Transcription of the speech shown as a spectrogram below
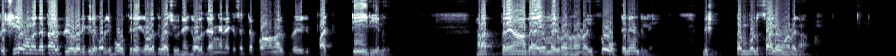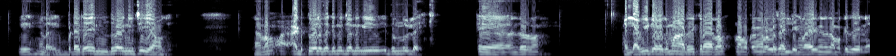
കൃഷി ചെയ്യണമെന്നൊക്കെ താല്പര്യമുള്ളവർക്കില്ല? കുറച്ച് പോത്തിനെയൊക്കെ വളർത്തി പശുവിനെയൊക്കെ വളർത്തി അങ്ങനെയൊക്കെ സെറ്റപ്പ് ആണോ താല്പര്യം പറ്റിയ ഏരിയയാണ് കാരണം അത്രയും ആദായവും വരുമാനവും ഈ ഫ്രൂട്ടിനെ ഉണ്ടല്ലേ ഇഷ്ടം പോലെ സ്ഥലവും എടുക്കാം ഇവിടെയൊക്കെ എന്ത് വേണമെങ്കിലും ചെയ്യാം നമുക്ക്. കാരണം അടുത്ത കാലത്തൊക്കെ എന്ന് വെച്ചിട്ടുണ്ടെങ്കിൽ ഇതൊന്നുമില്ല? എന്താ പറയുക? എല്ലാ വീടുകളൊക്കെ മാറി നിൽക്കുന്ന കാരണം നമുക്ക് അങ്ങനെയുള്ള ശല്യങ്ങളായിരുന്നു. നമുക്ക് ഇത് തന്നെ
